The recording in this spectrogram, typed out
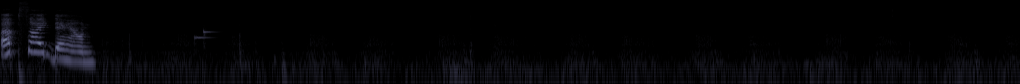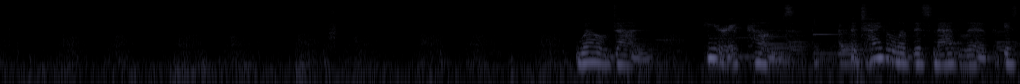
Upside down. Well done. Here it comes. The title of this Mad Lib is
